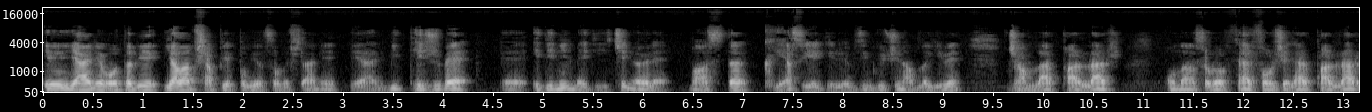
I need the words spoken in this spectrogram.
E, yani o tabii yalap şap yapılıyor sonuçta. Hani yani bir tecrübe e, edinilmediği için öyle. Bazısı kıyasıya giriyor bizim Gülçin abla gibi. Camlar parlar, ondan sonra ferforjeler parlar,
